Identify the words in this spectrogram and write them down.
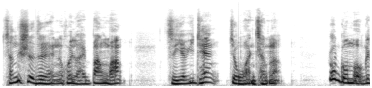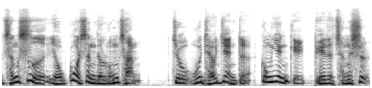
城市的人会来帮忙，只有一天就完成了。如果某个城市有过剩的农产，就无条件的供应给别的城市。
